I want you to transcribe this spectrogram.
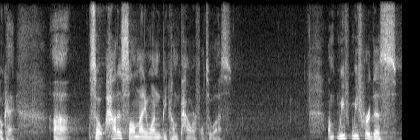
Okay, uh, so how does Psalm 91 become powerful to us? Um, we've, we've heard this.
